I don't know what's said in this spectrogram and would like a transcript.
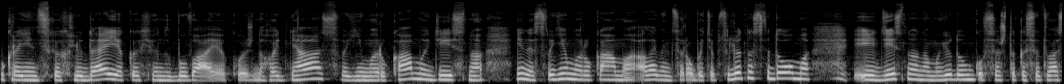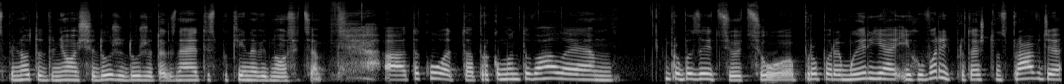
українських людей, яких він вбиває кожного дня своїми руками, дійсно, і не своїми руками, але він це робить абсолютно свідомо. І дійсно, на мою думку, все ж таки світова спільнота до нього ще дуже дуже так знаєте спокійно відноситься. А, так от прокоментували. Пропозицію цю про перемир'я і говорять про те, що насправді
